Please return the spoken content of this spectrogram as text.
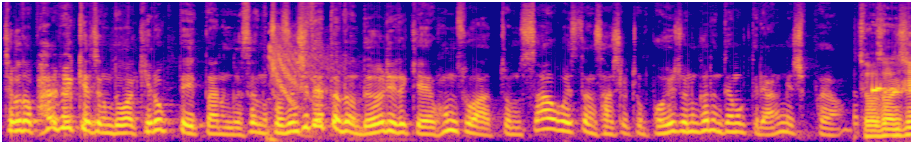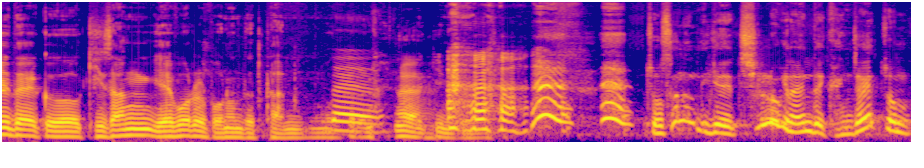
적어도 800개 정도가 기록돼 있다는 것은 조선시대 때도 늘 이렇게 홍수와 좀 싸우고 있었다는 사실을 좀 보여주는 그런 대목들이 아닌가 싶어요. 조선시대 그 기상 예보를 보는 듯한 뭐 네. 그런 느낌이 조선은 이게 실록이나 있는데 굉장히 좀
